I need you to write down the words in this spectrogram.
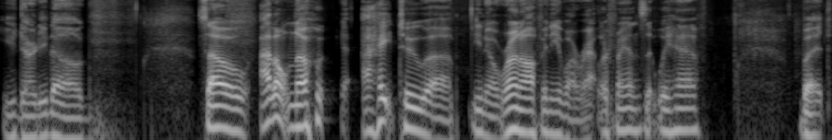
You dirty dog. So I don't know. I hate to uh, you know run off any of our Rattler fans that we have, but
